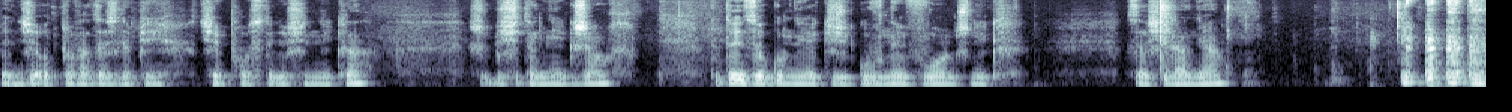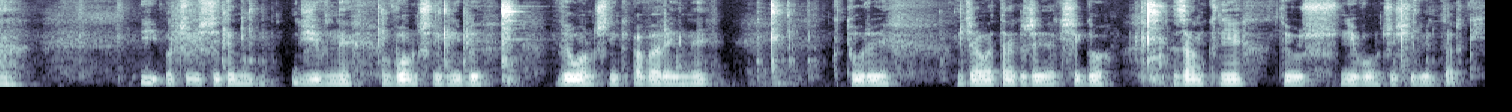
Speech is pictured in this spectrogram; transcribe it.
będzie odprowadzać lepiej ciepło z tego silnika, żeby się tak nie grzał. Tutaj jest ogólnie jakiś główny włącznik zasilania. I oczywiście ten dziwny włącznik, niby wyłącznik awaryjny, który działa tak, że jak się go zamknie, to już nie włączy się wiertarki.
